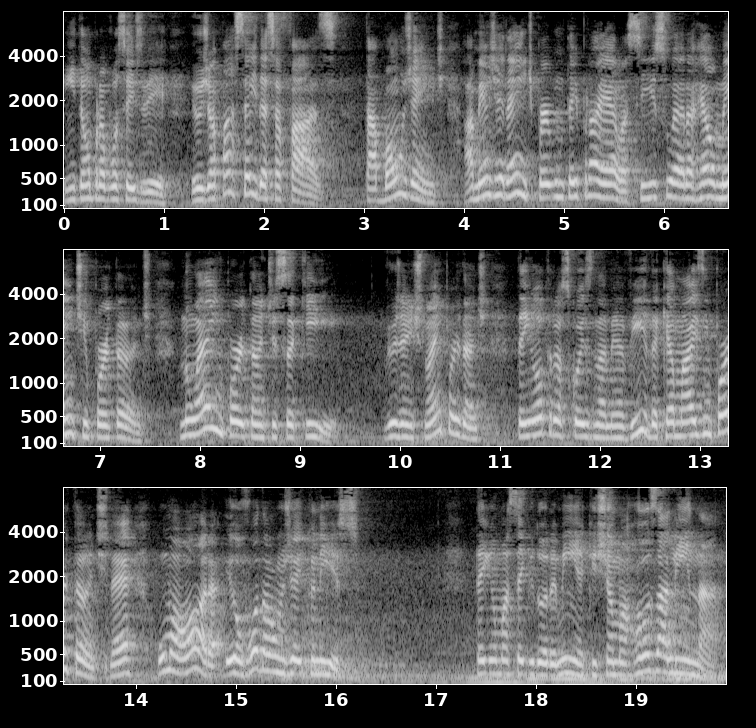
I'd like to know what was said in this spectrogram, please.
Então, para vocês verem, eu já passei dessa fase. Tá bom, gente? A minha gerente, perguntei para ela se isso era realmente importante. Não é importante isso aqui. Viu, gente? Não é importante. Tem outras coisas na minha vida que é mais importante, né? Uma hora eu vou dar um jeito nisso. Tem uma seguidora minha que chama Rosalina.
